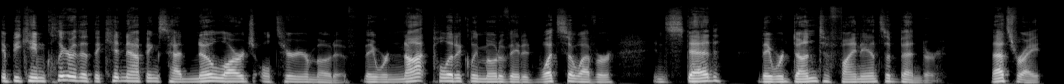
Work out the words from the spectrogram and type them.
it became clear that the kidnappings had no large ulterior motive. They were not politically motivated whatsoever. Instead, they were done to finance a bender. That's right.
